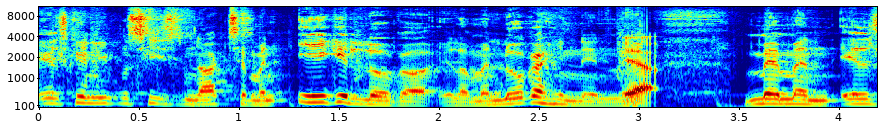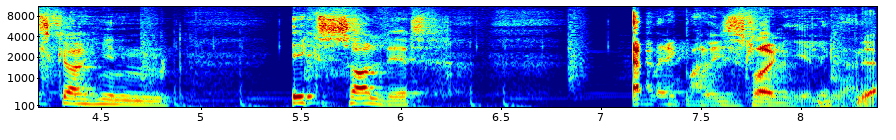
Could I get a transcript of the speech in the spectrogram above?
elsker hende lige præcis nok til, at man ikke lukker, eller man lukker hende inden. Ja. Men man elsker hende ikke så let, at man ikke bare lige slår hende ihjel engang. Ja,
